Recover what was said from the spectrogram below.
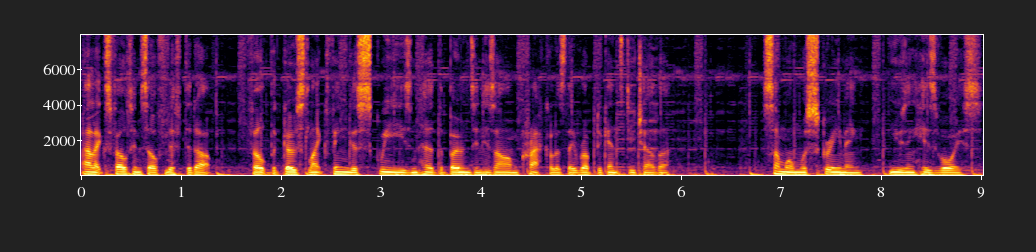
Alex felt himself lifted up, felt the ghost like fingers squeeze, and heard the bones in his arm crackle as they rubbed against each other. Someone was screaming, using his voice.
